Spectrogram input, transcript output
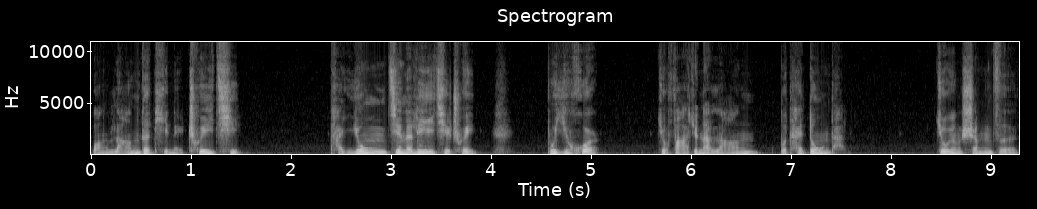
往狼的体内吹气。他用尽了力气吹，不一会儿，就发觉那狼不太动弹了。就用绳子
